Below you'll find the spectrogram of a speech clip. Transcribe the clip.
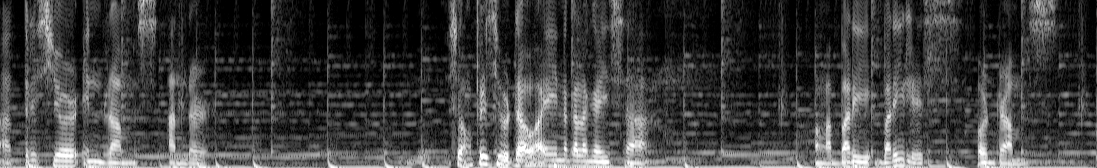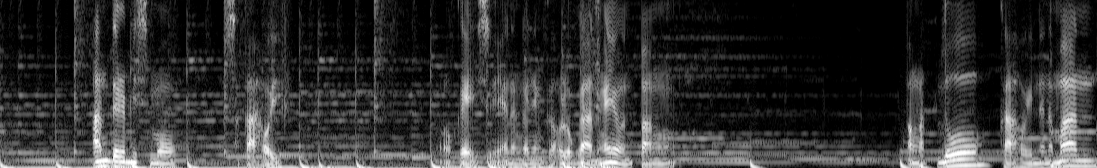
uh, treasure in drums under. So ang treasure daw ay nakalagay sa mga bari bariles or drums under mismo sa kahoy. Okay, so yan ang ganyang kahulugan. Ngayon, pang pangatlo, kahoy na naman.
